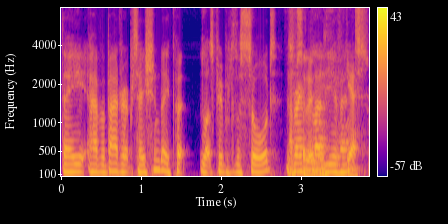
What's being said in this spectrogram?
They have a bad reputation. They put lots of people to the sword. It's a very Absolutely. bloody event. Yes.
